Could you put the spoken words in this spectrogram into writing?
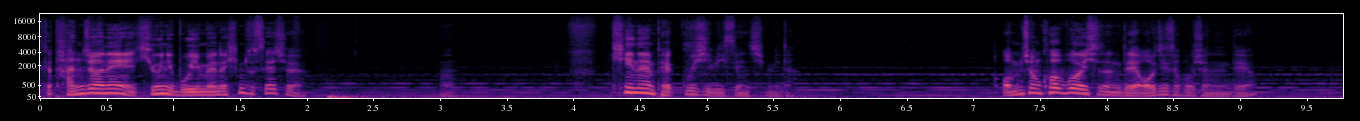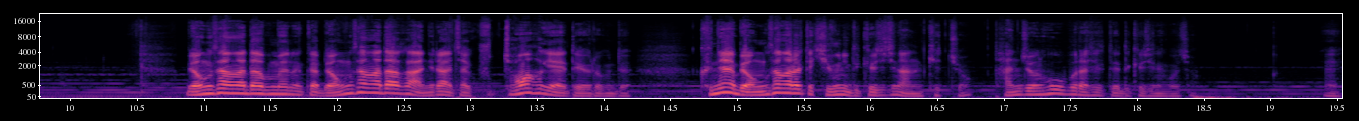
그 단전에 기운이 모이면은 힘도 세져요. 어. 키는 192cm입니다. 엄청 커 보이시던데 어디서 보셨는데요? 명상하다 보면 그러니까 명상하다가 아니라 자 구- 정확하게 해야 돼요, 여러분들. 그냥 명상을 할 때 기운이 느껴지진 않겠죠. 단전 호흡을 하실 때 느껴지는 거죠. 예.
